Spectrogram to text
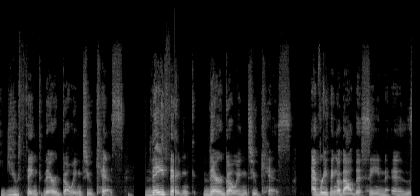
You think they're going to kiss. They think they're going to kiss everything about this scene is.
